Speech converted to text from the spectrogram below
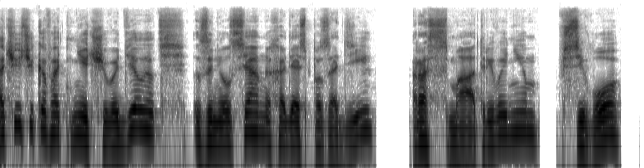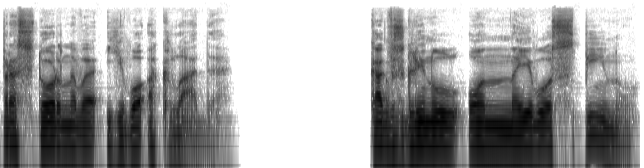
А Чичиков от нечего делать занялся, находясь позади, рассматриванием всего просторного его оклада. Как взглянул он на его спину,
